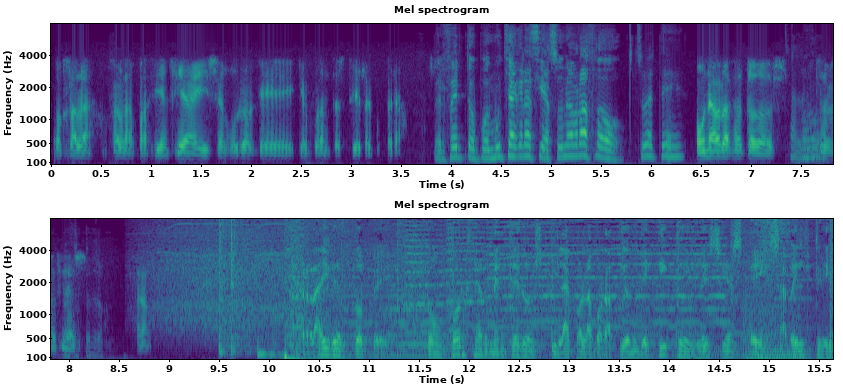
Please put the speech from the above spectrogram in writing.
Ojalá, ojalá. Paciencia y seguro que, que pronto estoy recuperado. Perfecto, pues muchas gracias, un abrazo. Suerte. Un abrazo a todos. Luego. Muchas gracias. Pedro. Chao. Ryder Cope, con Jorge Armenteros y la colaboración de Quique Iglesias e Isabel Trillo.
